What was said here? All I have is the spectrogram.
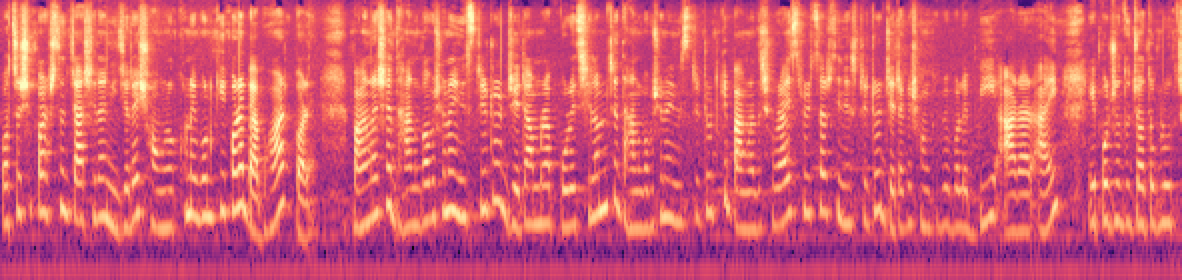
পঁচাশি পার্সেন্ট চাষিরা নিজেরাই সংরক্ষণ এবং কী করে ব্যবহার করে। বাংলাদেশের ধান গবেষণা ইনস্টিটিউট, যেটা আমরা পড়েছিলাম যে ধান গবেষণা ইনস্টিটিউট কি বাংলাদেশ রাইস রিসার্চ ইনস্টিটিউট, যেটাকে সংক্ষেপে বলে বিআরআরআই এ পর্যন্ত যতগুলো উচ্চ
